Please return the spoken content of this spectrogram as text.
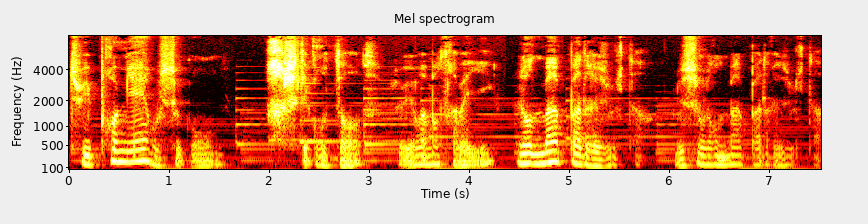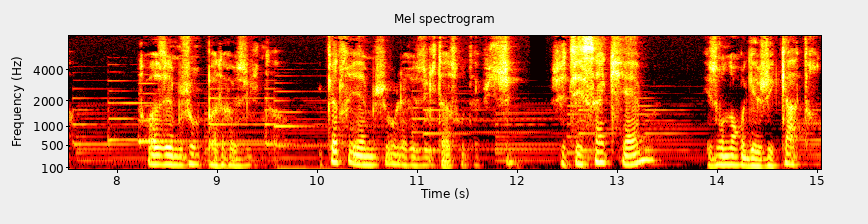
Tu es première ou seconde? Ah, J'étais contente, j'avais vraiment travaillé. Le lendemain, pas de résultat. Le surlendemain, pas de résultat. Troisième jour, pas de résultat. Quatrième jour, les résultats sont affichés. J'étais cinquième, ils en ont engagé quatre.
